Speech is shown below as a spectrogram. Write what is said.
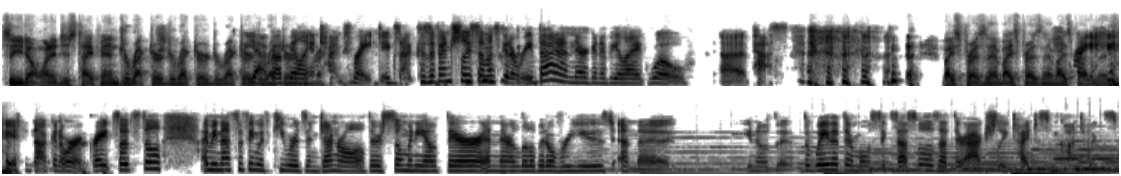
So you don't want to just type in director, director, director, yeah, director, about a million director. times, right? Exactly, because eventually someone's going to read that and they're going to be like, "Whoa, uh, pass. vice president, vice president, vice president. Not going to work, right? So it's still, I mean, that's the thing with keywords in general. There's so many out there, and they're a little bit overused, and the you know the, the way that they're most successful is that they're actually tied to some context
